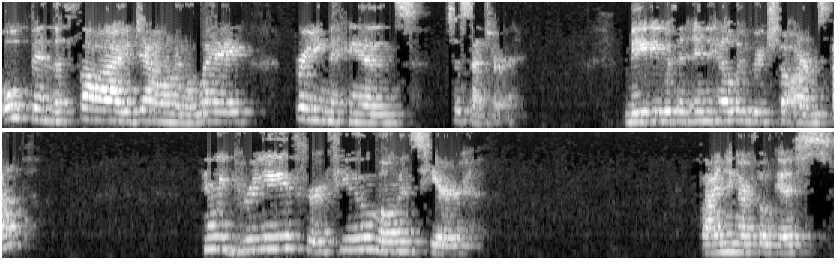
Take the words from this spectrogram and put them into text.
open the thigh down and away, bringing the hands to center. Maybe with an inhale, we reach the arms up. And we breathe for a few moments here, finding our focus,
